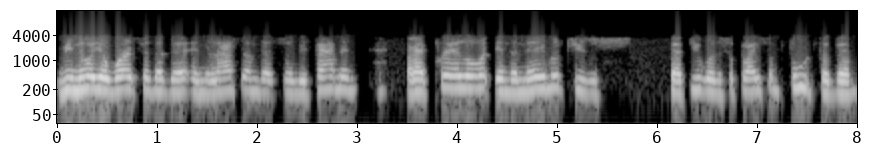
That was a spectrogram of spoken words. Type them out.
we know your word says that the, in the last time there's going to be famine. But I pray, Lord, in the name of Jesus, that you will supply some food for them.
